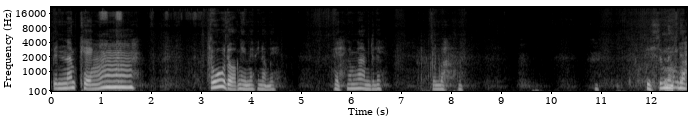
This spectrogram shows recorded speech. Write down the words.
เป็นน้ำแข็งอู้ดอกนี่ไหมพี่น้องเลยเฮ้ยงามๆอยู่เลย เห็นบ่พี่สุดหนึ่งเดียว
